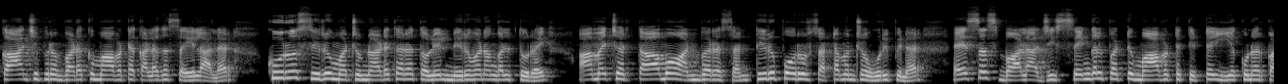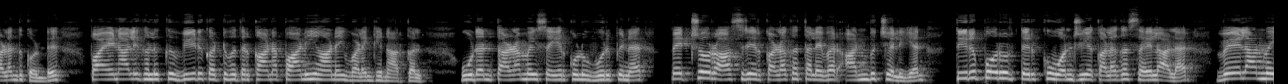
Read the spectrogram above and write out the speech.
காஞ்சிபுரம் வடக்கு மாவட்ட கழக செயலாளர் குறு சிறு மற்றும் நடுத்தர தொழில் நிறுவனங்கள் துறை அமைச்சர் தாமோ அன்பரசன் திருப்போரூர் சட்டமன்ற உறுப்பினர் எஸ் எஸ் பாலாஜி செங்கல்பட்டு மாவட்ட திட்ட இயக்குனர் கலந்து கொண்டு பயனாளிகளுக்கு வீடு கட்டுவதற்கான பணி ஆணை வழங்கினார்கள். உடன் தலைமை செயற்குழு உறுப்பினர் பெற்றோர் ஆசிரியர் கழக தலைவர் அன்புச்செழியன் திருப்போரூர் தெற்கு ஒன்றிய கழக செயலாளர் வேளாண்மை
